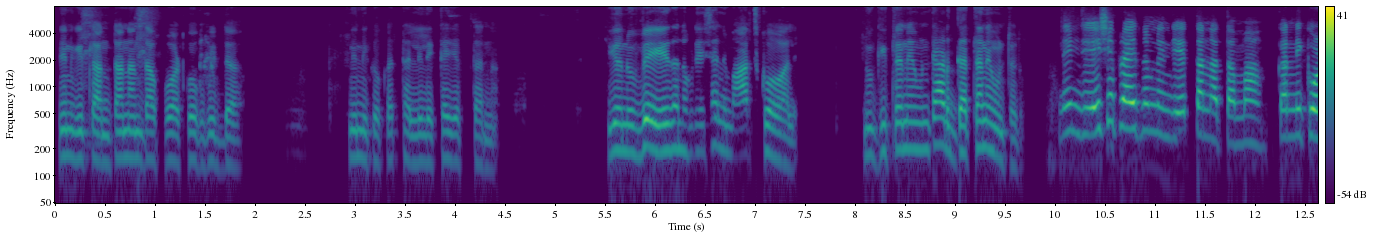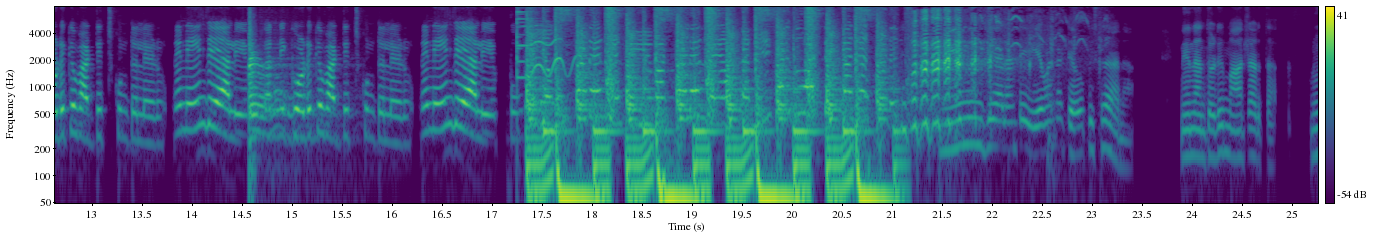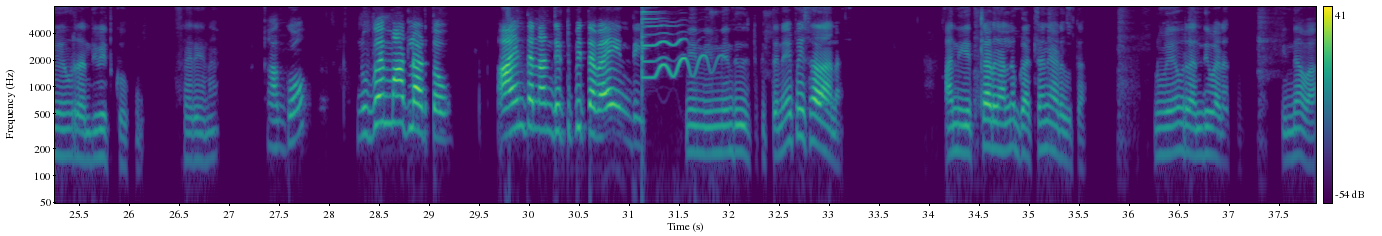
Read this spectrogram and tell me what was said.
నేను ఇట్లా అంటానంత తప్పు పట్టుకోక బిడ్డ. నేను నీకు ఒక తల్లి లెక్క చెప్తాను ఇక నువ్వే ఏదైనా ఒక దేశాన్ని మార్చుకోవాలి. నువ్వు గిట్లనే ఉంటే ఆడు గట్లనే ఉంటాడు. నేను చేసే ప్రయత్నం నేను చేస్తాను అత్తమ్మ. కానీ నీ కొడుకు పట్టించుకుంటలేడు. నేను ఏం చేయాలి చెప్పు? కానీ నీ కొడుకు పట్టించుకుంటలేడు. నేను ఏం చేయాలి చెప్పు? నేనేం చేయాలంటే ఏమన్నా తెవపిస్తుందానా నేను అంతటి మాట్లాడతా. నువ్వేం రంది పెట్టుకోకు. సరేనా? అగ్గో నువ్వేం మాట్లాడతావు? ఆయనతో నన్ను తిట్టిపిత్తవే అయింది నేను నిన్నెందుకు తిట్టిపిస్తానే పిసాదానా అని ఎట్లా అడగాలో గట్లనే అడుగుతా. నువ్వేం రంది పడకు. విన్నావా?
